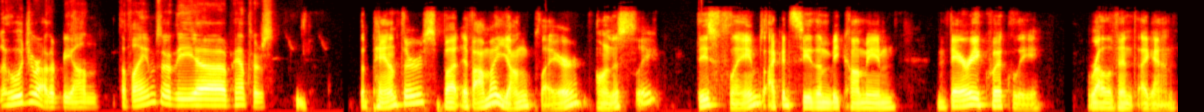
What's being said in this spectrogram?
who would you rather be on, the Flames or the uh, Panthers? The Panthers, but if I'm a young player, honestly, these Flames, I could see them becoming very quickly relevant again.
